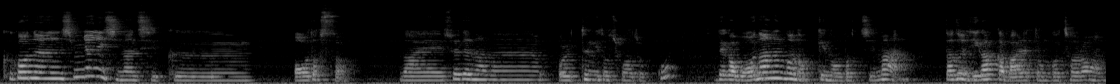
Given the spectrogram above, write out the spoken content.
그거는 10년이 지난 지금 얻었어. 나의 스웨덴어는 월등히 더 좋아졌고 내가 원하는 건 얻긴 얻었지만 나도 네가 아까 말했던 것처럼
